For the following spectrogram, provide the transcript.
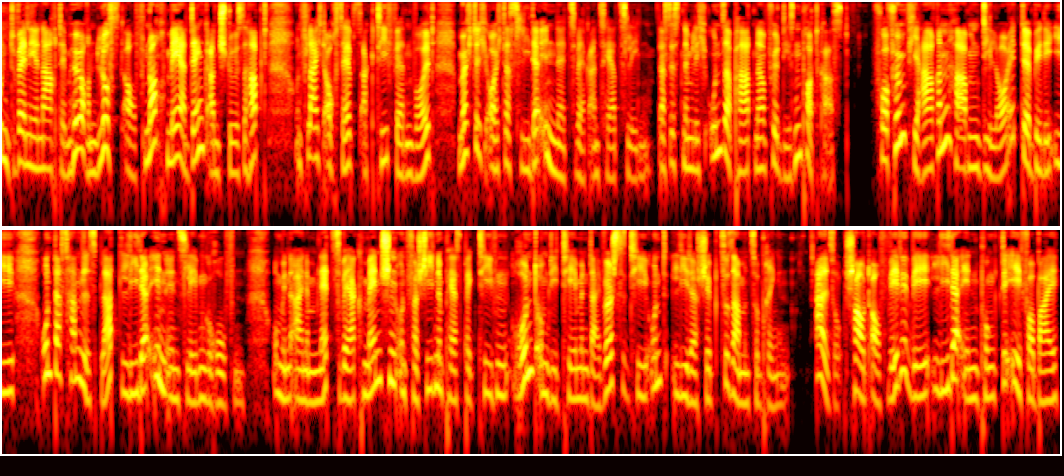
Und wenn ihr nach dem Hören Lust auf noch mehr Denkanstöße habt und vielleicht auch selbst aktiv werden wollt, möchte ich euch das Leader-In-Netzwerk ans Herz legen. Das ist nämlich unser Partner für diesen Podcast. Vor fünf Jahren haben Deloitte, der BDI und das Handelsblatt Leader In ins Leben gerufen, um in einem Netzwerk Menschen und verschiedene Perspektiven rund um die Themen Diversity und Leadership zusammenzubringen. Also schaut auf www.leaderin.de vorbei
